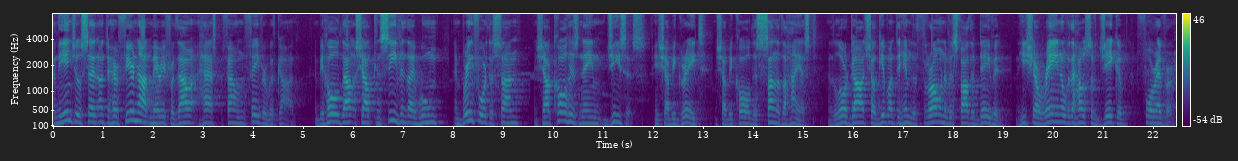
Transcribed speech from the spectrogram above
And the angel said unto her, Fear not, Mary, for thou hast found favor with God. And behold, thou shalt conceive in thy womb and bring forth a son, and shalt call his name Jesus. He shall be great, and shall be called the Son of the Highest. And the Lord God shall give unto him the throne of his father David, and he shall reign over the house of Jacob forever.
